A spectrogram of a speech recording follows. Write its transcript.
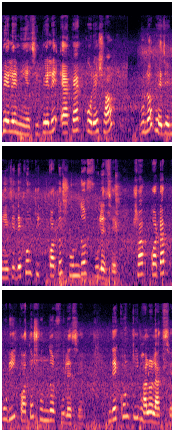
বেলে নিয়েছি বেলে এক এক করে সবগুলো ভেজে নিয়েছি। দেখুন ঠিক কত সুন্দর ফুলেছে সব কটা পুরি কত সুন্দর ফুলেছে। দেখুন কি ভালো লাগছে।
